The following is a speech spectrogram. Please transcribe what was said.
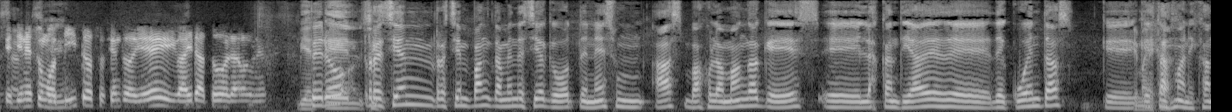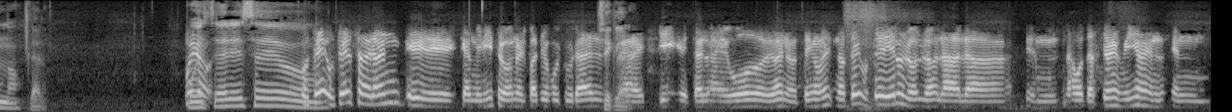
sí, que tiene su Sí. motito, su 110 y va a ir a todos lados. bien. Pero el- sí. recién, recién Punk también decía que vos tenés un as bajo la manga que es eh, las cantidades de, de cuentas que, que estás manejando. Claro. Puede ser ese o... Ustedes, ustedes sabrán eh, que administro bueno, el patio cultural, Sí, claro. ah, sí, está la de Bodo, bueno, tengo, no sé, ustedes vieron lo- lo- la, la- en las votaciones mías en, en,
